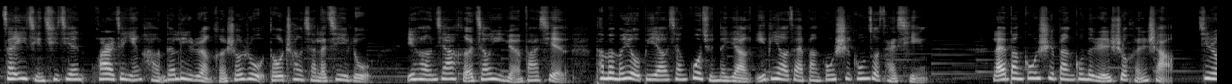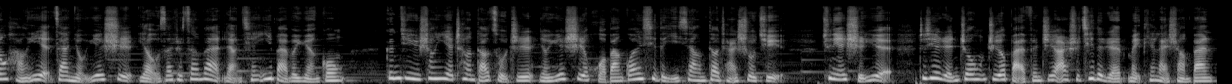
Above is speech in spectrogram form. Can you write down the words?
在疫情期间，华尔街银行的利润和收入都创下了纪录。银行家和交易员发现，他们没有必要像过去那样一定要在办公室工作才行。来办公室办公的人数很少。金融行业在纽约市有三十三万两千一百位员工。根据商业倡导组织纽约市伙伴关系的一项调查数据，去年十月，这些人中只有百分之二十七的人每天来上班。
